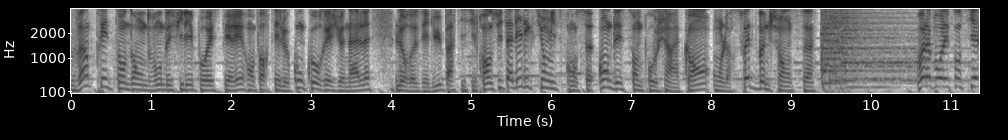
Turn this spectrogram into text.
20 prétendantes vont défiler pour espérer remporter le concours régional. L'heureuse élue participera ensuite à l'élection Miss France en décembre prochain à Caen. On leur souhaite bonne chance. Voilà pour l'essentiel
